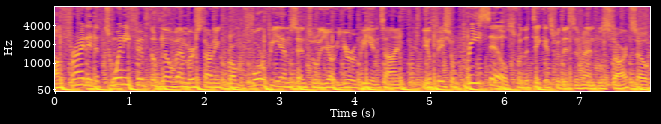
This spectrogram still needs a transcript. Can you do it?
On Friday, the 25th of November, starting from 4 p.m. Central Euro- European Time, the official pre-sales for the tickets for this event will start. So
